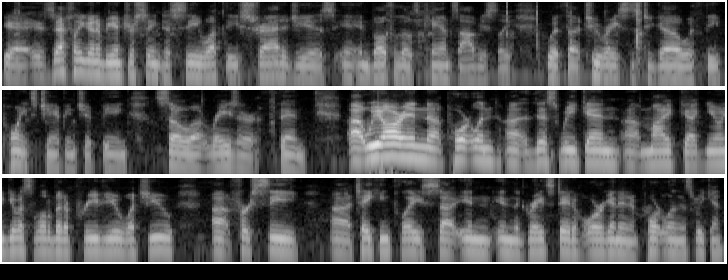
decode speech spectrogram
yeah, it's definitely going to be interesting to see what the strategy is in, in both of those camps. Obviously, with uh, two races to go, with the points championship being so uh, razor thin. Uh, we are in uh, Portland uh, this weekend, uh, Mike. you want to give us a little bit of preview what you foresee taking place in in the great state of Oregon and in Portland this weekend?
